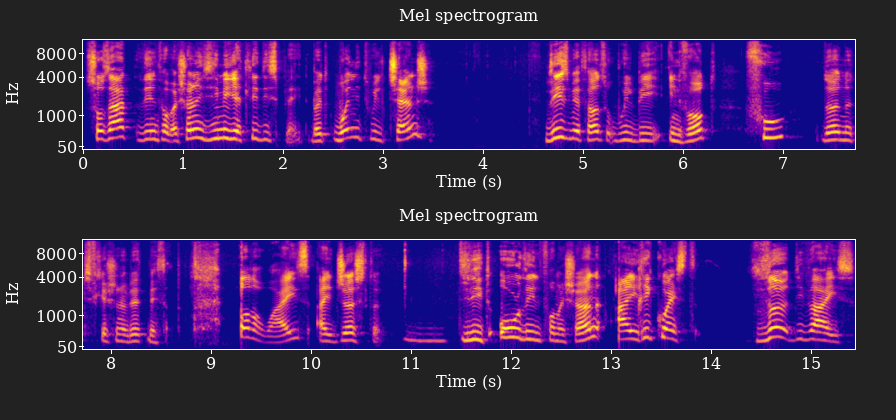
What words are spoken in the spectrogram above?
so that the information is immediately displayed. But when it will change, these methods will be invoked through the notification update method. Otherwise, I just delete all the information. I request the device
